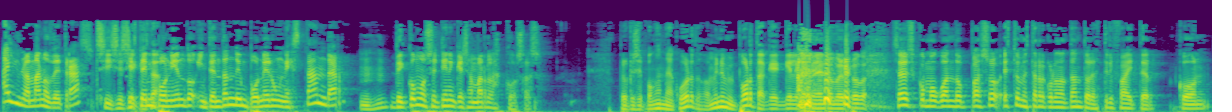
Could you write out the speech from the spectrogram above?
hay una mano detrás Sí, sí, sí, que está imponiendo, intentando imponer un estándar de cómo se tienen que llamar las cosas. Pero que se pongan de acuerdo. A mí no me importa que, que le cambien el nombre. pero- ¿Sabes? Como cuando pasó... Esto me está recordando tanto al Street Fighter con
